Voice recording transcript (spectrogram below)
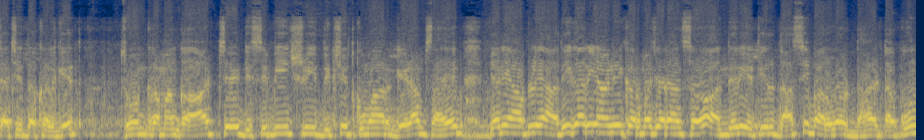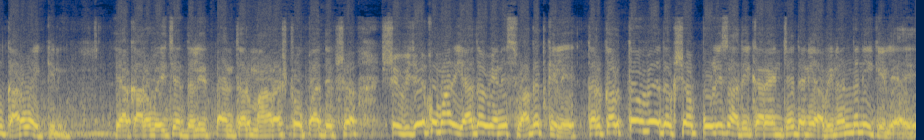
त्याची दखल घेत झोन क्रमांक आठ चे डीसीपी श्री दीक्षित कुमार गेडाम साहेब यांनी आपले अधिकारी आणि कर्मचाऱ्यांसह अंधेरी येथील दासी बारवर धाड टाकून कारवाई केली. या कारवाईचे दलित पॅन्थर महाराष्ट्र उपाध्यक्ष श्री विजयकुमार यादव यांनी स्वागत केले. तर कर्तव्यदक्ष पोलीस अधिकाऱ्यांचे त्यांनी अभिनंदनही केले आहे.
